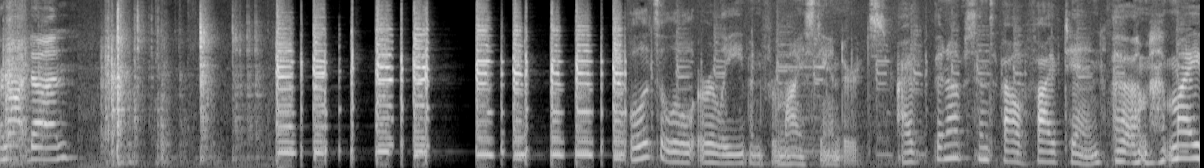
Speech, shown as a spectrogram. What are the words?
We're not done. Well, it's a little early even for my standards. I've been up since about 5.10. Um, my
